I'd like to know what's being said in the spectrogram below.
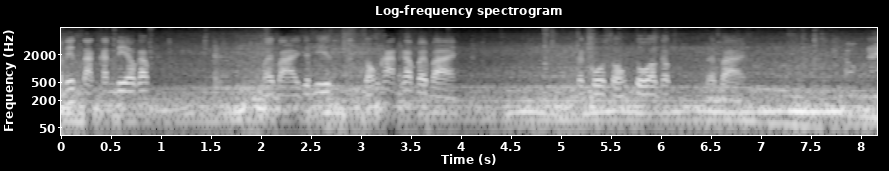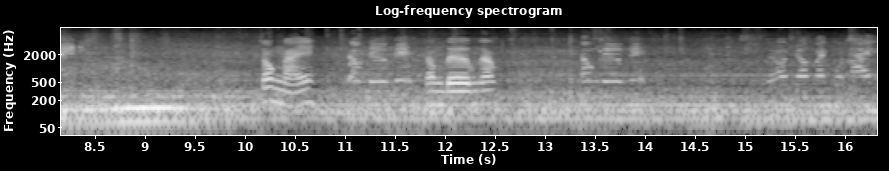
วันนี้ตักคันเดียวครับบายบายจะมีสองคันครับบายบายตะโกสองตัวครับบายบายช่องไหนนี่ช่องไหน ช่องเดิมนี่ช่องเดิมครับ ช่องเดิมนี่เดี๋ยวเดี๋ยวไปกดไลค์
